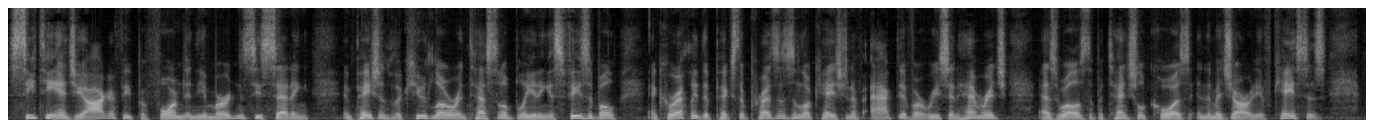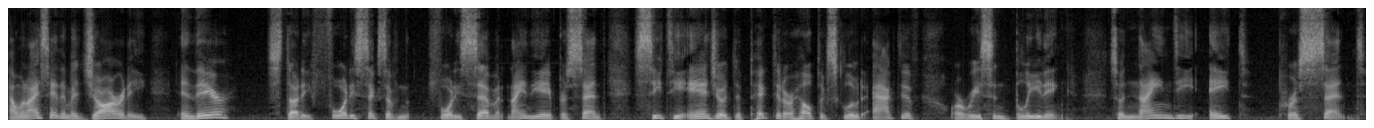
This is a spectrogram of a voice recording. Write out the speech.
CT angiography performed in the emergency setting in patients with acute lower intestinal bleeding is feasible and correctly depicts the presence and location of active or recent hemorrhage as well as the potential cause in the majority of cases. And when I say the majority, in their study, 46 of 47, 98% CT angio depicted or helped exclude active or recent bleeding. So 98%.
